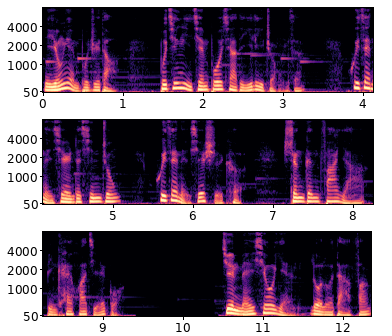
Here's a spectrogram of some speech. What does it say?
你永远不知道，不经意间播下的一粒种子，会在哪些人的心中，会在哪些时刻，生根发芽并开花结果。俊眉修眼，落落大方，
